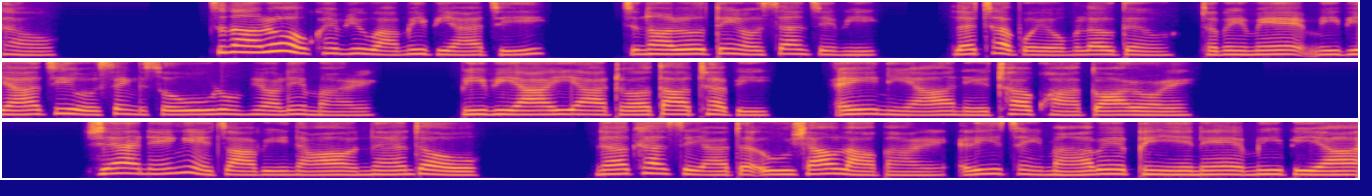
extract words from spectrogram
ခံဘူးကျွန်တော်တို့ကိုခွင့်ပြုပါမိဖုရားကြီး ကျွန်တော်တို့တင်းကိုစန့်ကျင်ပြီးလက်ထပ်ပွဲကိုမလုပ်သင့်ဘူးဒါပေမဲ့မိဖုရားကြီးကိုစိတ်မဆိုးဘူးလို့မျှော်လင့်ပါတယ်မိဖုရားကြီးကဒေါသထပ်ပြီးအဲ့ဒီနေရာကနေထွက်ခွာသွားတော့တယ်ရန်နေငယ်ကြပြီးနောက်နန်းတော်နတ်ခတ်စရာတူရောက်လာပါတယ်အဲ့ဒီအချိန်မှာပဲဘရင်နဲ့မိဖုရား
